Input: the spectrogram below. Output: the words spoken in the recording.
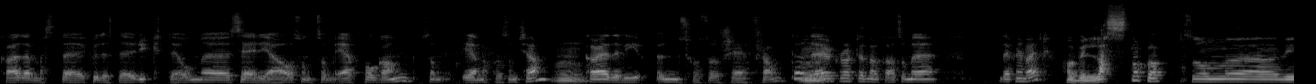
Hva er det mest eh, kuleste ryktet om eh, serier og sånt som er på gang, som er noe som kommer? Hva er det vi ønsker oss å se fram til? Det er klart det er noe som er Det kan være. Har vi lest noe som eh, vi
